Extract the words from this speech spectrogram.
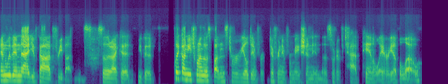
And within that, you've got three buttons so that I could, you could click on each one of those buttons to reveal different information in the sort of tab panel area below.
